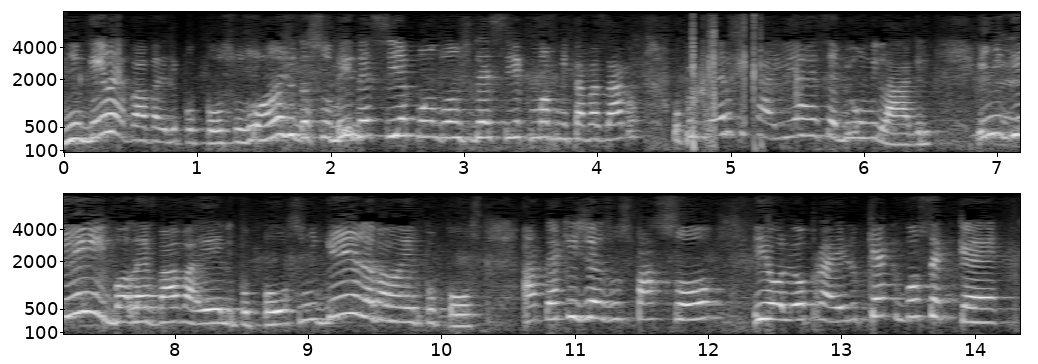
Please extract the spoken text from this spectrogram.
Ninguém levava ele para o poço. O anjo da subia e descia. Quando o anjo descia, que movimentava as águas, o primeiro que caía recebia um milagre. E ninguém levava ele para o poço. Ninguém levava ele para o poço. Até que Jesus passou e olhou para ele: O que é que você quer?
